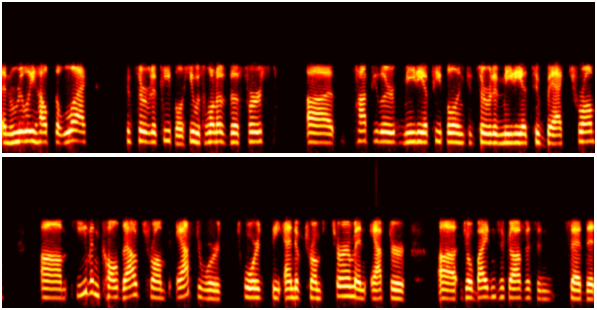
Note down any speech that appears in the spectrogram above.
and really helped elect conservative people. He was one of the first uh, popular media people in conservative media to back Trump. Um, he even called out Trump afterwards, towards the end of Trump's term, and after uh, Joe Biden took office, and said that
